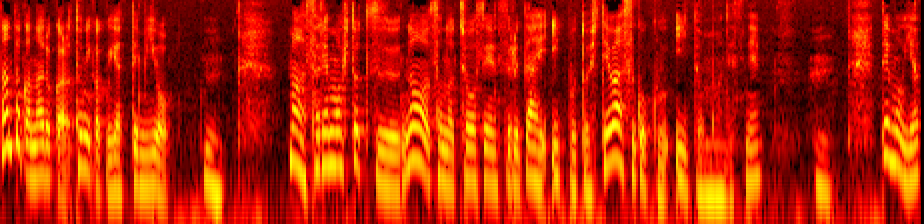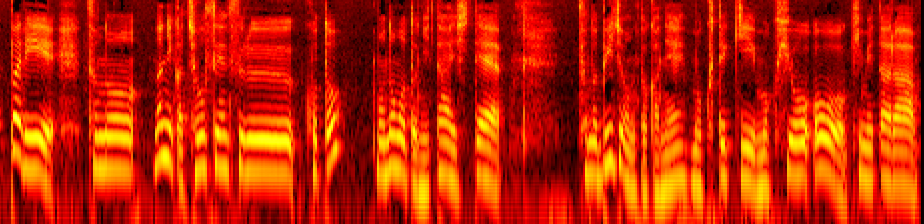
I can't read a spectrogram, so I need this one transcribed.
なんとかなるからとにかくやってみよう。うんまあそれも一つのその挑戦する第一歩としてはすごくいいと思うんですね。うん、でもやっぱりその何か挑戦すること物事に対してそのビジョンとかね目的目標を決めたら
